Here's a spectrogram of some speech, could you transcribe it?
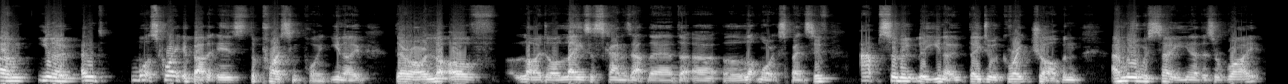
Um, you know, and what's great about it is the pricing point. You know, there are a lot of LiDAR laser scanners out there that are a lot more expensive. Absolutely, you know, they do a great job. And and we always say, you know, there's a right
